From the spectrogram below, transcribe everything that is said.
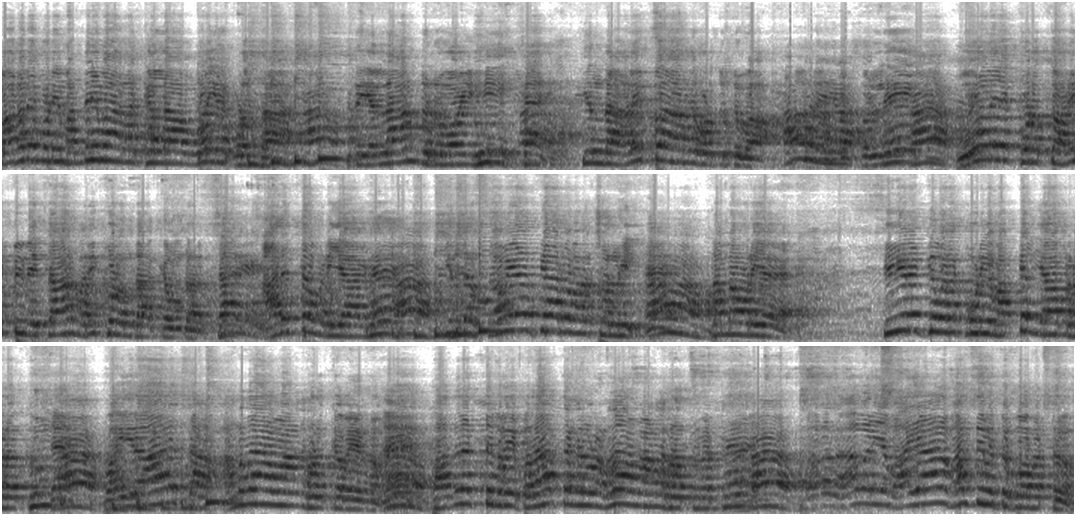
மகடமுடி மந்திரிமார்களுக்கெல்லாம் ஓலையை கொடுத்தார் இதையெல்லாம் கொண்டு இந்த அழைப்பாளர் கொடுத்துட்டு வா? சொல்லி. ஓலையை கொடுத்து அனுப்பி வைத்தார் சரி. அடுத்தபடியாக. இந்த சமையல்காரர் வர சொல்லி. நம்மளுடைய சீருக்கு வரக்கூடிய மக்கள் யாவர்களுக்கும் சா- அன்னதானமானது கொடுக்க வேண்டும். பதினெட்டு வகை பதார்த்தங்களோட அன்னதானமானது கொடுத்துவிட்டு ராமரிய வாயா வாழ்த்து விட்டு போகட்டும்.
